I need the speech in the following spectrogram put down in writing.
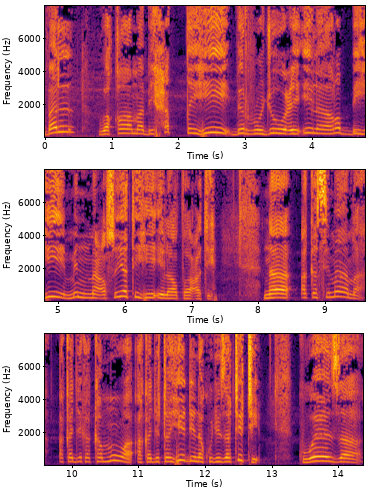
bal waqama bihaq حقه بالرجوع إلى ربه من معصيته إلى طاعته na akasimama akajikakamua akajitahidi na kujizatiti kuweza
